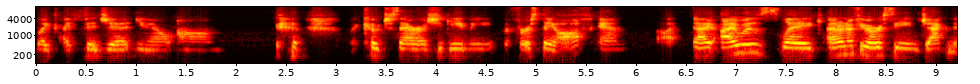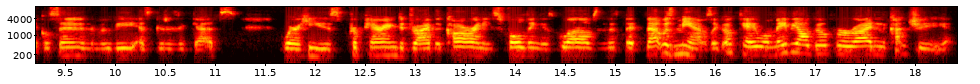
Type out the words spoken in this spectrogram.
like I fidget, you know. Um, my coach Sarah, she gave me the first day off, and I, I, was like, I don't know if you've ever seen Jack Nicholson in the movie As Good as It Gets where he's preparing to drive the car and he's folding his gloves and this, that, that was me. I was like okay well maybe i'll go for a ride in the country.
